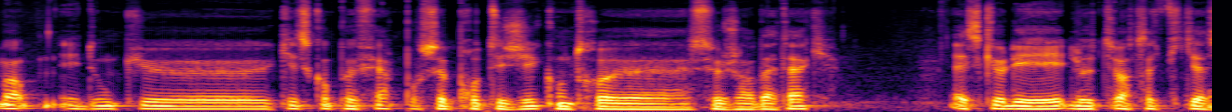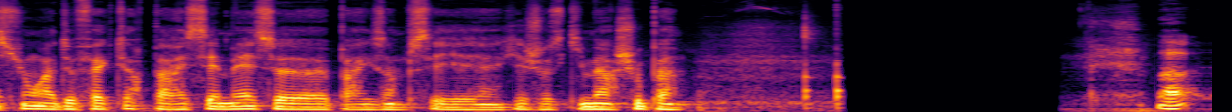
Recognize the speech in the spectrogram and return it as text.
Bon, et donc, euh, qu'est-ce qu'on peut faire pour se protéger contre euh, ce genre d'attaque? Est-ce que l'authentification à deux facteurs par SMS, par exemple, c'est quelque chose qui marche ou pas? Bah,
